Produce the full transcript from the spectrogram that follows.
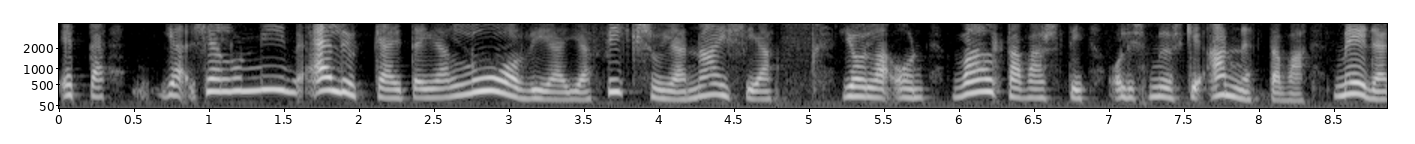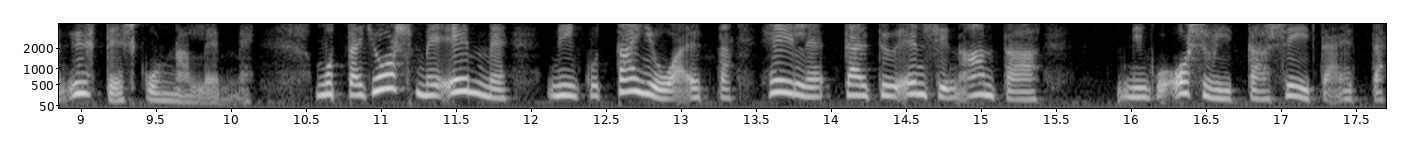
että ja siellä on niin älykkäitä ja luovia ja fiksuja naisia, joilla on valtavasti, olisi myöskin annettava meidän yhteiskunnallemme. Mutta jos me emme niin kuin tajua, että heille täytyy ensin antaa niin kuin osviittaa siitä, että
